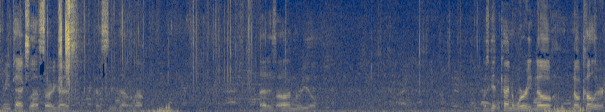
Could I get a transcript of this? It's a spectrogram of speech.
Three packs left. Sorry, guys. Gotta sleeve that one up. That is unreal. I was getting kind of worried. No, no color.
